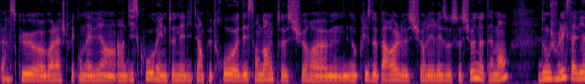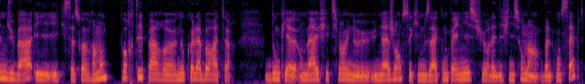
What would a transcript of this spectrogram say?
parce que euh, voilà, je trouvais qu'on avait un, discours et une tonalité un peu trop descendante sur nos prises de parole sur les réseaux sociaux notamment. Donc je voulais que ça vienne du bas et, que ça soit vraiment porté par nos collaborateurs. Donc euh, on a effectivement une, agence qui nous a accompagnés sur la définition d'un concept.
